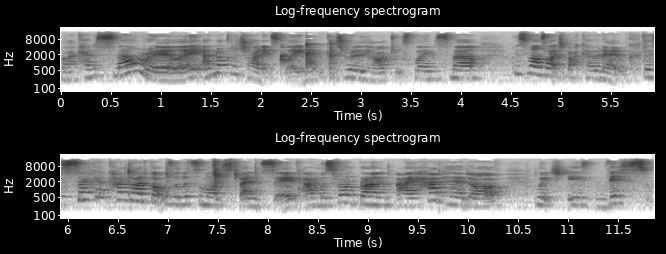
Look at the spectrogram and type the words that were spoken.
my kind of smell really. I'm not going to try and explain it because it's really hard to explain the smell. It smells like tobacco and oak. The second candle I've got was a little more expensive and was from a brand I had heard of, which is This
